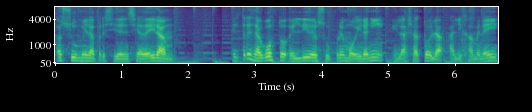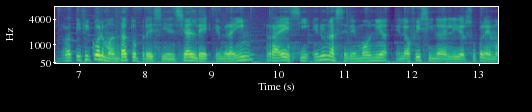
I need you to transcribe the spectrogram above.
asume la presidencia de Irán. El 3 de agosto, el líder supremo iraní, el ayatollah Ali Khamenei, ratificó el mandato presidencial de Ebrahim Raisi en una ceremonia en la oficina del líder supremo.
